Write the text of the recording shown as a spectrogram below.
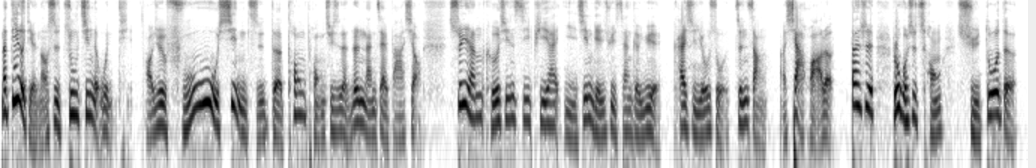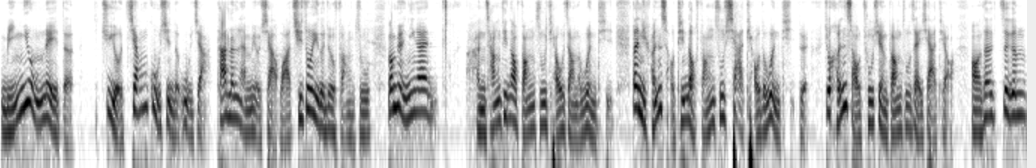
那第二点呢是租金的问题。好，就是服务性质的通膨其实仍然在发酵。虽然核心 CPI 已经连续三个月开始有所增长啊下滑了，但是如果是从许多的民用类的具有僵固性的物价，它仍然没有下滑。其中一个就是房租，观众朋友应该。很常听到房租调涨的问题，但你很少听到房租下调的问题，对，就很少出现房租在下调。啊，它这跟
